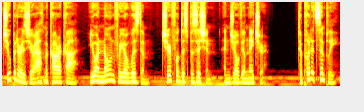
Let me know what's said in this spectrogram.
Jupiter is your Atmakaraka, you are known for your wisdom, cheerful disposition, and jovial nature. To put it simply,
